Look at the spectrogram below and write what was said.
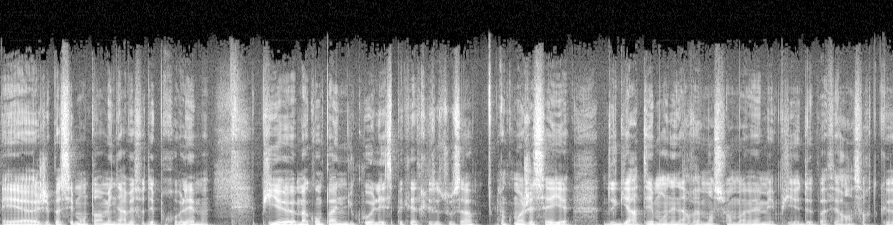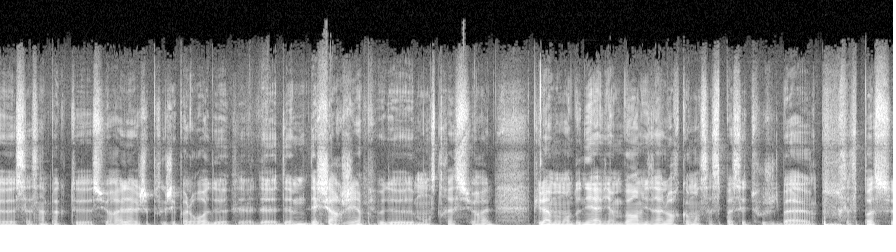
Et euh, j'ai passé mon temps à m'énerver sur des problèmes. Puis ma compagne, du coup, elle est spectatrice de tout ça. Donc moi, j'essaye de garder mon énervement sur moi-même et puis de pas faire en sorte que ça s'impacte sur elle, parce que j'ai pas le droit de, de, me décharger un peu de, mon stress sur elle. Puis là, à un moment donné, elle vient me voir en me disant alors comment ça se passe et tout? Je dis bah ça se passe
